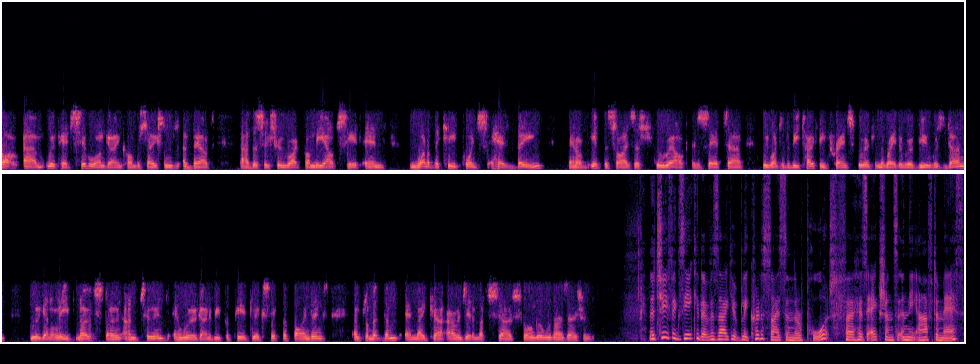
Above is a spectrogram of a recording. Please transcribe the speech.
Oh, um, we've had several ongoing conversations about uh, this issue right from the outset, and one of the key points has been, and I've emphasised this throughout, is that uh, we wanted to be totally transparent in the way the review was done. We are going to leave no stone unturned, and we are going to be prepared to accept the findings, implement them, and make uh, RNZ a much uh, stronger organisation. The chief executive is arguably criticised in the report for his actions in the aftermath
